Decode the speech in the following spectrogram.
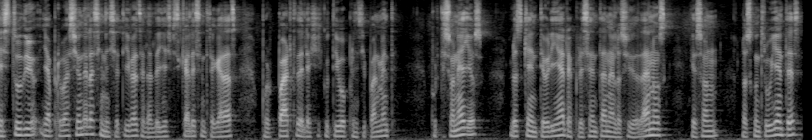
estudio y aprobación de las iniciativas de las leyes fiscales entregadas por parte del Ejecutivo principalmente, porque son ellos los que en teoría representan a los ciudadanos, que son los contribuyentes,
